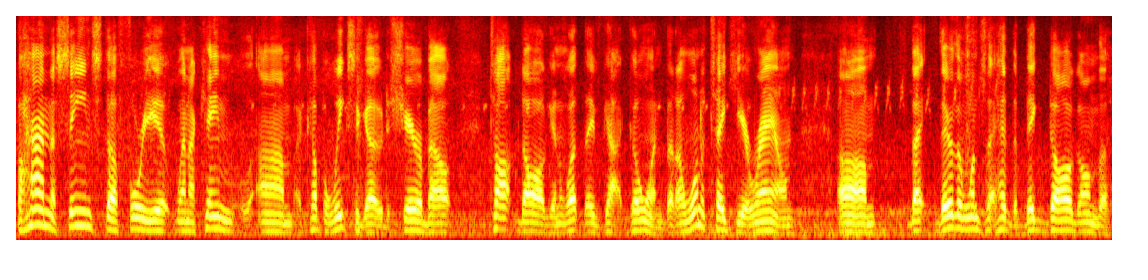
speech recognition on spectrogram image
behind the scenes stuff for you when I came um, a couple weeks ago to share about Top Dog and what they've got going but I want to take you around um, they, they're the ones that had the big dog on the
